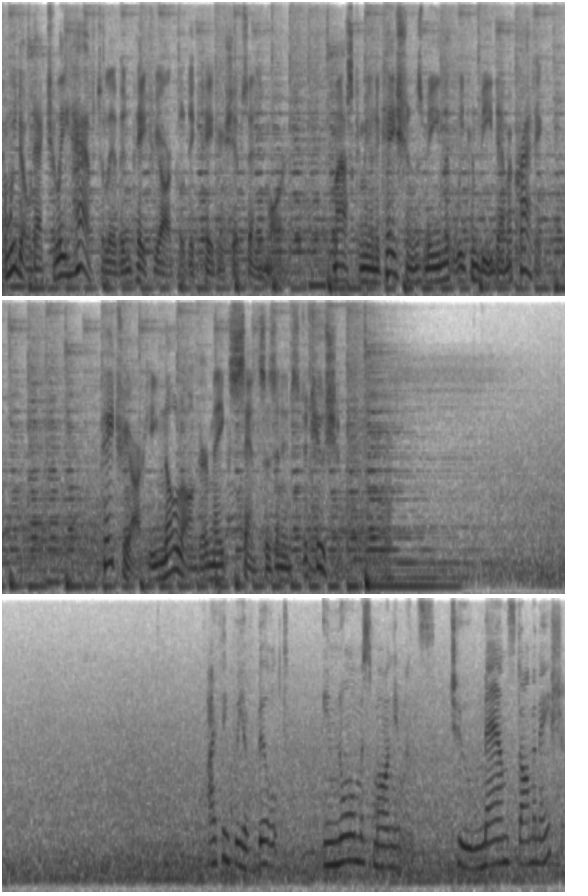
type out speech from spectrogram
And we don't actually have to live in patriarchal dictatorships anymore. Mass communications mean that we can be democratic. Patriarchy no longer makes sense as an institution. I think we have built enormous monuments to man's domination.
